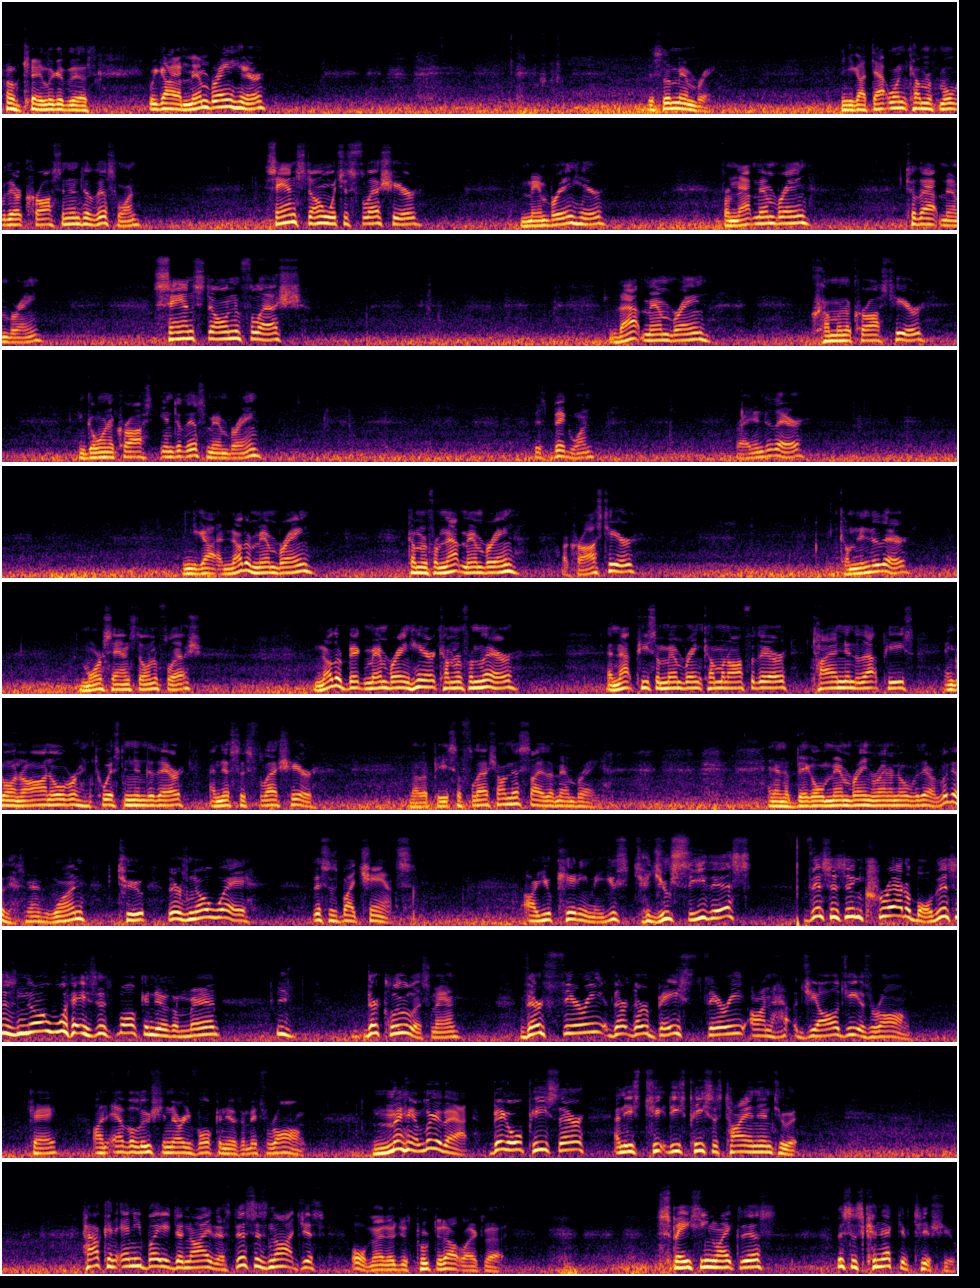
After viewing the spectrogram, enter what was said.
Okay, look at this. We got a membrane here. This is a membrane. And you got that one coming from over there crossing into this one. Sandstone, which is flesh here. Membrane here. From that membrane to that membrane. Sandstone and flesh. That membrane coming across here and going across into this membrane. This big one. Right into there. And you got another membrane coming from that membrane across here coming into there. More sandstone and flesh. Another big membrane here coming from there. And that piece of membrane coming off of there, tying into that piece and going on over and twisting into there. And this is flesh here. Another piece of flesh on this side of the membrane. And then a big old membrane running over there. Look at this, man. One, two. There's no way this is by chance. Are you kidding me? You Did you see this? This is incredible. This is no way is this volcanism, man. These, they're clueless, man. Their theory, their, their base theory on geology is wrong. Okay? On evolutionary volcanism, it's wrong. Man, look at that. Big old piece there, and these, these pieces tying into it. How can anybody deny this? This is not just, oh man, they just pooped it out like that. Spacing like this, this is connective tissue.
